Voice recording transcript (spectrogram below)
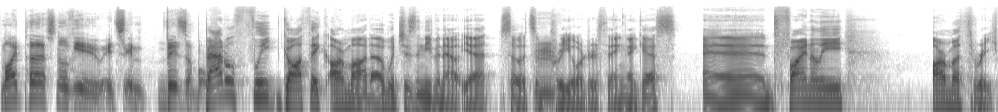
My personal view, it's invisible. Battlefleet Gothic Armada, which isn't even out yet, so it's a Mm. pre-order thing, I guess. And finally, Arma 3,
